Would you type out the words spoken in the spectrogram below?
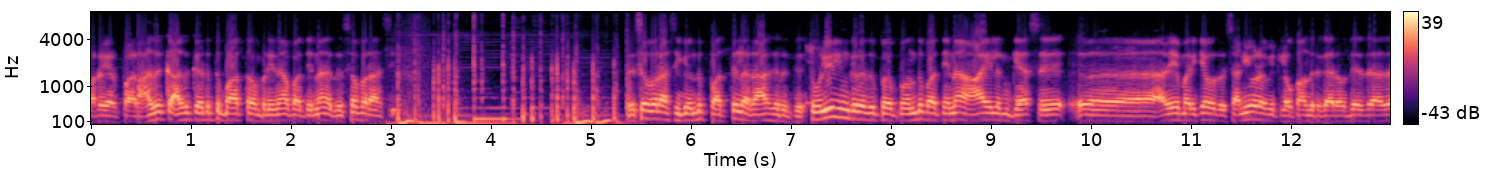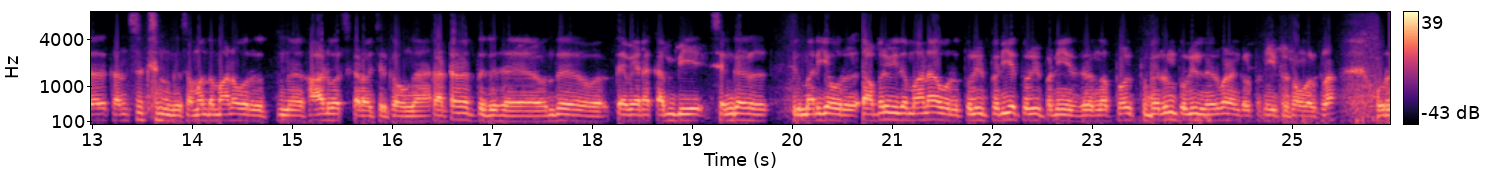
வரவேற்பார் அதுக்கு அதுக்கு அடுத்து பார்த்தோம் அப்படின்னா பார்த்தீங்கன்னா ரிஷபராசி. ரிஷபராசிக்கு வந்து பத்துல ராகு இருக்கு. தொழிலுங்கிறது இப்போ இப்போ வந்து பார்த்தீங்கன்னா ஆயில் அண்ட் கேஸு அதே மாதிரிக்கே ஒரு சனியோட வீட்டில் உட்காந்துருக்காரு வந்து அதாவது கன்ஸ்ட்ரக்ஷனுக்கு சம்பந்தமான ஒரு ஹார்ட்வேர்ஸ் கடை வச்சிருக்கவங்க கட்டடத்துக்கு வந்து தேவையான கம்பி செங்கல் இது மாதிரியே ஒரு அபரிவிதமான ஒரு தொழில் பெரிய தொழில் பண்ணிட்டு இருக்கிறவங்க பெரும் தொழில் நிறுவனங்கள் பண்ணிட்டு இருக்கவங்களுக்குலாம் ஒரு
